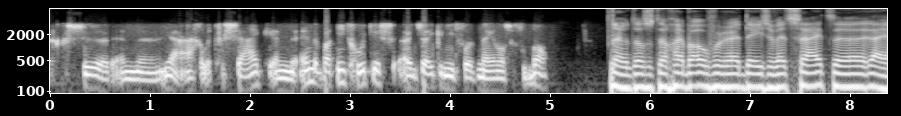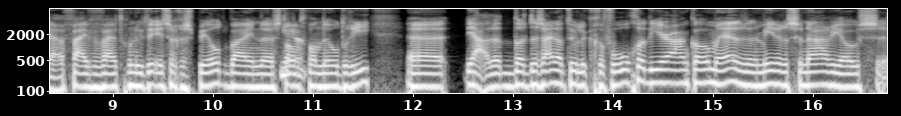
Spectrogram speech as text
gezeur en ja, eigenlijk gezeik. En, en wat niet goed is, en zeker niet voor het Nederlandse voetbal. Nou, als we het toch hebben over deze wedstrijd. nou ja, 55 minuten is er gespeeld bij een stand yeah. van 0-3 ja, er zijn natuurlijk gevolgen die er aankomen. Hè. Er zijn meerdere scenario's uh,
